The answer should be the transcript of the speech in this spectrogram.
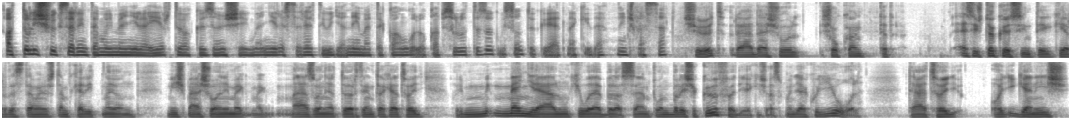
attól is függ szerintem, hogy mennyire értő a közönség, mennyire szereti, ugye a németek, angolok abszolút azok, viszont ők jöhetnek ide, nincs messze. Sőt, ráadásul sokan, tehát ezt is tök őszintén kérdeztem, hogy most nem kell itt nagyon mismásolni, meg, meg mázolni a történteket, hogy, hogy mennyire állunk jól ebből a szempontból, és a külföldiek is azt mondják, hogy jól. Tehát, hogy, hogy igenis,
